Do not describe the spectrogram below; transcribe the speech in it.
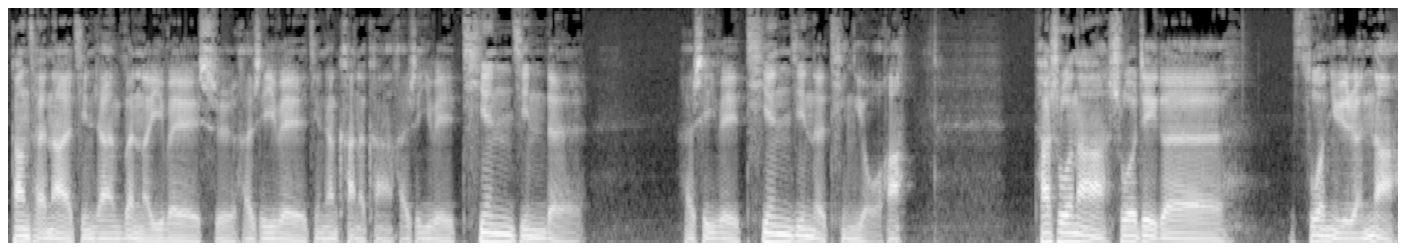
刚才呢，金山问了一位是还是一位，金山看了看，还是一位天津的，还是一位天津的听友哈。他说呢，说这个做女人呐，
